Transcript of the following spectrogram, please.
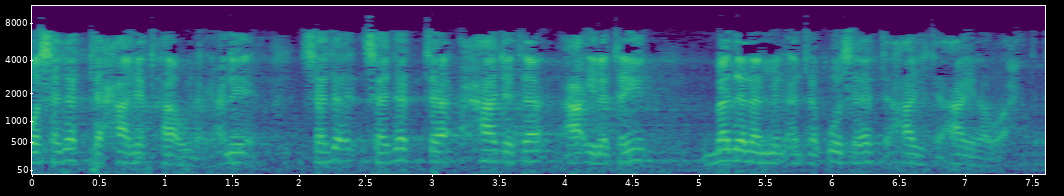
وسددت حاجة هؤلاء. يعني سددت حاجة عائلتين بدلا من أن تكون سددت حاجة عائلة واحدة.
